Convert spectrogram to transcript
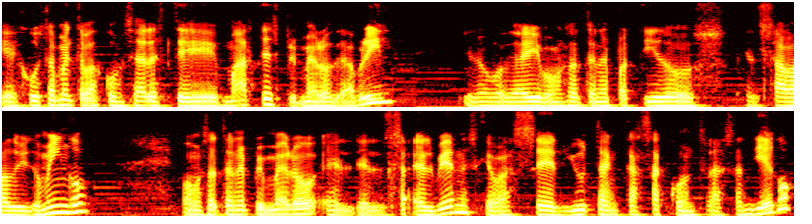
que justamente va a comenzar este martes primero de abril, y luego de ahí vamos a tener partidos el sábado y domingo. Vamos a tener primero el del el viernes, que va a ser Utah en casa contra San Diego.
